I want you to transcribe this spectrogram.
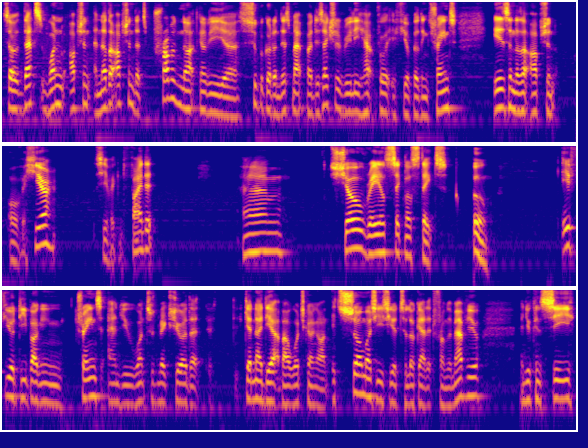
So that's one option. Another option that's probably not going to be uh, super good on this map, but it's actually really helpful if you're building trains, is another option over here. See if I can find it. Um, show rail signal states. Boom. If you're debugging trains and you want to make sure that get an idea about what's going on, it's so much easier to look at it from the map view. And you can see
